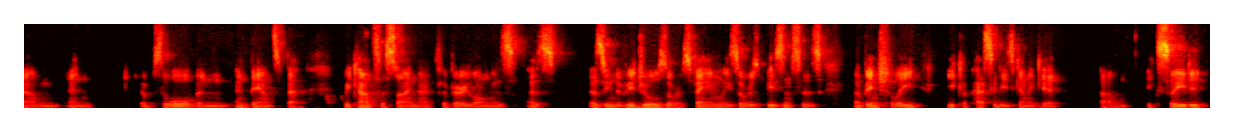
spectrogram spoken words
um, and absorb and, and bounce back. We can't sustain that for very long as, as, as individuals or as families or as businesses. Eventually, your capacity is going to get um, exceeded,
